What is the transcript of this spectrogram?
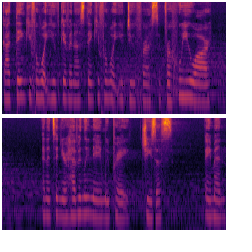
God, thank you for what you've given us. Thank you for what you do for us and for who you are. And it's in your heavenly name we pray, Jesus. Amen.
